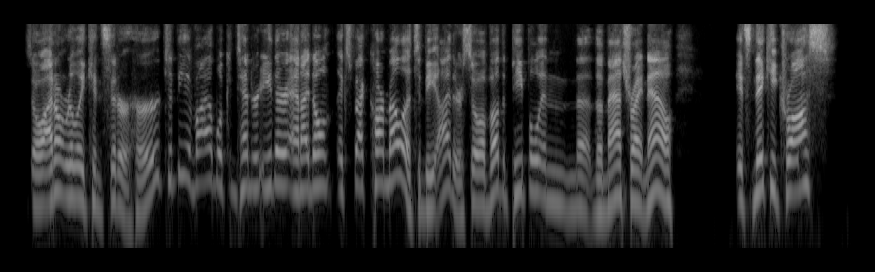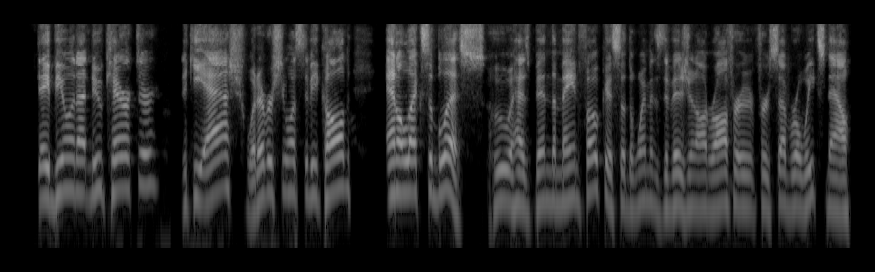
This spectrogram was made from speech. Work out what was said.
So I don't really consider her to be a viable contender either, and I don't expect Carmella to be either. So of other people in the, the match right now, it's Nikki Cross debuting that new character, Nikki Ash, whatever she wants to be called, and Alexa Bliss, who has been the main focus of the women's division on Raw for, for several weeks now.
